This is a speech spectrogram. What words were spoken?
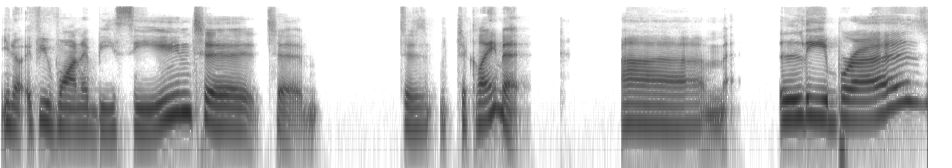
you know if you want to be seen to to to to claim it. Um libras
